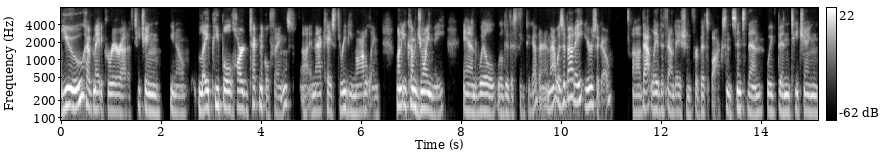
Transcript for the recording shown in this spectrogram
you have made a career out of teaching you know lay people hard technical things uh, in that case 3d modeling why don't you come join me and we'll we'll do this thing together and that was about eight years ago uh, that laid the foundation for bitsbox and since then we've been teaching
